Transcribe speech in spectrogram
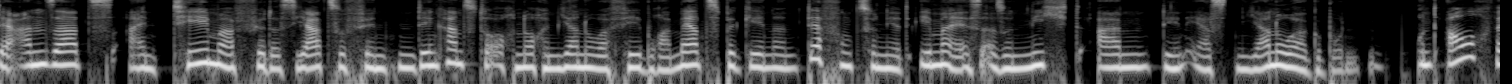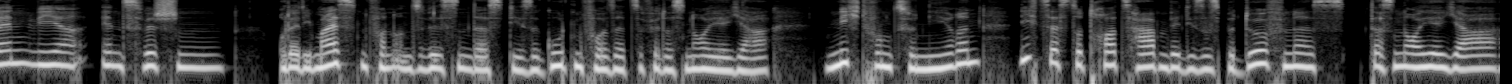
der Ansatz, ein Thema für das Jahr zu finden, den kannst du auch noch im Januar, Februar, März beginnen. Der funktioniert immer, ist also nicht an den 1. Januar gebunden. Und auch wenn wir inzwischen oder die meisten von uns wissen, dass diese guten Vorsätze für das neue Jahr nicht funktionieren. Nichtsdestotrotz haben wir dieses Bedürfnis, das neue Jahr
